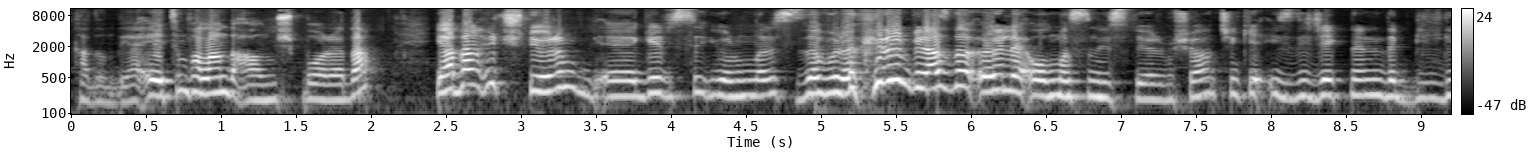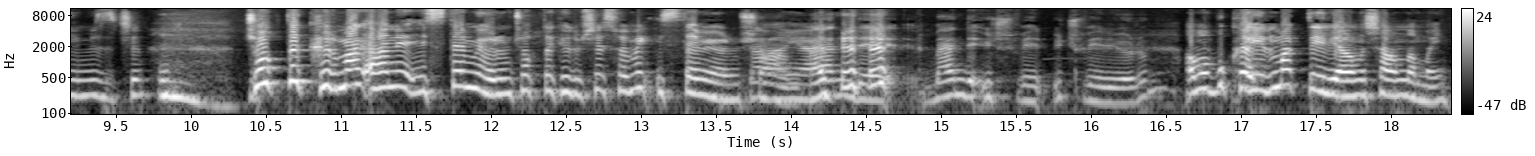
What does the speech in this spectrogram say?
kadındı ya. Eğitim falan da almış bu arada. Ya ben 3 diyorum. e, gerisi yorumları size bırakıyorum. Biraz da öyle olmasını istiyorum şu an. Çünkü izleyeceklerini de bildiğimiz için çok da kırmak hani istemiyorum. Çok da kötü bir şey söylemek istemiyorum şu an Tamam, yani. ben de ben de 3 ver, 3 veriyorum. Ama bu kayırmak değil yanlış anlamayın.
